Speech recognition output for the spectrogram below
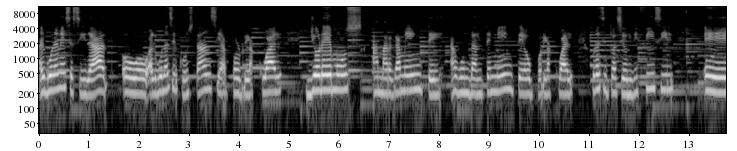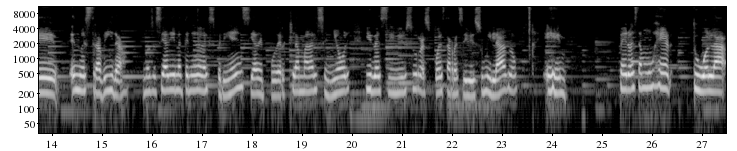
alguna necesidad o alguna circunstancia por la cual lloremos amargamente, abundantemente o por la cual una situación difícil eh, en nuestra vida. No sé si alguien ha tenido la experiencia de poder clamar al Señor y recibir su respuesta, recibir su milagro. Eh, pero esta mujer tuvo la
